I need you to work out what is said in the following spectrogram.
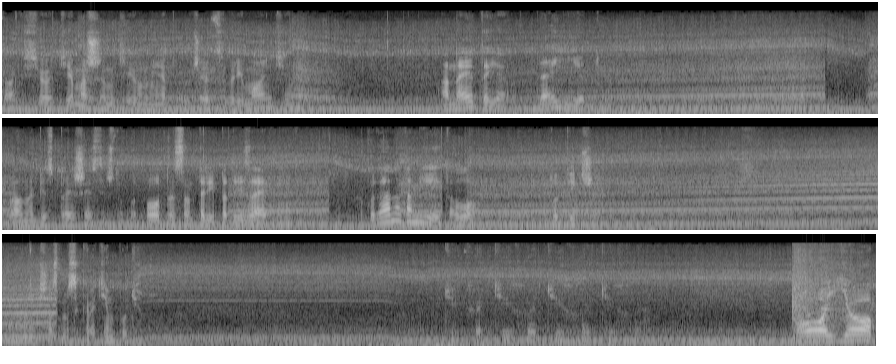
Так, все, те машинки у меня получается в ремонте. А на это я доеду. Главное без происшествий, чтобы... О, вот на смотри, подрезает меня. А куда она там едет? Алло. Тупик же. Сейчас мы сократим путь. Тихо, тихо, тихо, тихо. О, ёп!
